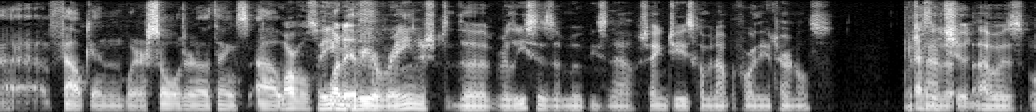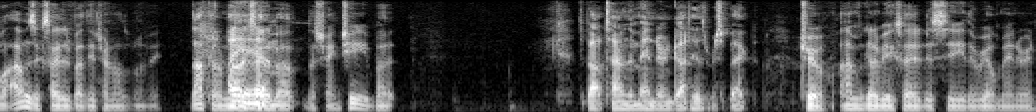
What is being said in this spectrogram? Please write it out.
uh, Falcon, Winter Soldier, and other things. Uh, Marvel's They what if. rearranged the releases of movies now. Shang Chi's coming out before the Eternals. Which As it kinda- should. I was well. I was excited about the Eternals movie. Not that I'm I not excited am. about the Shang Chi, but It's about time the Mandarin got his respect. true. I'm gonna be excited to see the real Mandarin.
